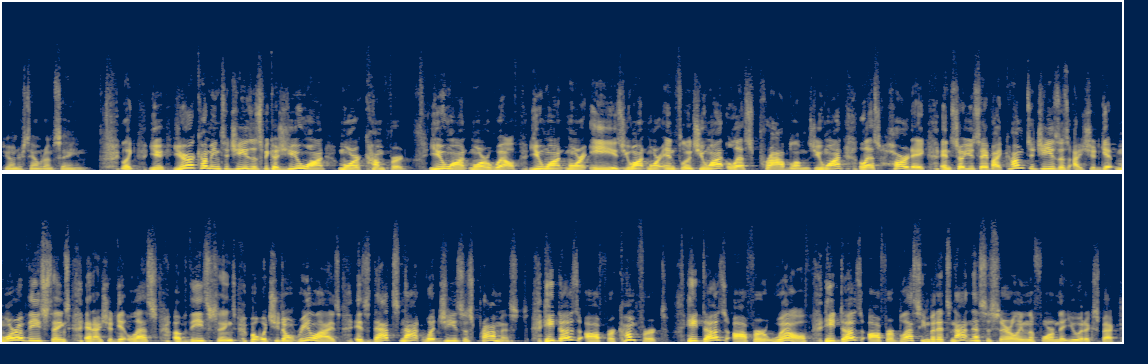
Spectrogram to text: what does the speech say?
Do you understand what I'm saying? Like you, you're coming to Jesus because you want more comfort. You want more wealth. You want more ease. You want more influence. You want less problems. You want less heartache. And so you say, if I come to Jesus, I should get more of these things and I should get less of these things. But what you don't realize is that's not what Jesus promised. He does offer comfort. He does offer wealth. He does offer blessing, but it's not necessarily in the form that you would expect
